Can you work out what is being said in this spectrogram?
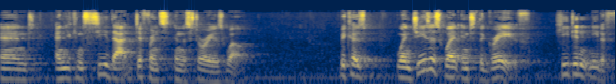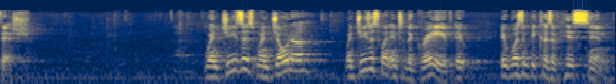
And, and you can see that difference in the story as well. Because when Jesus went into the grave, he didn't need a fish. When Jesus, when Jonah, when Jesus went into the grave, it, it wasn't because of his sin.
